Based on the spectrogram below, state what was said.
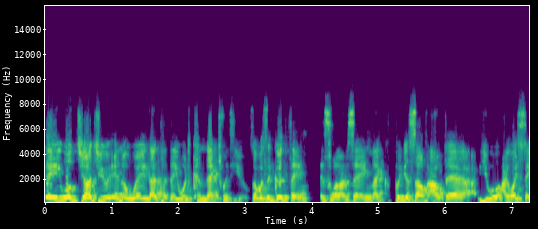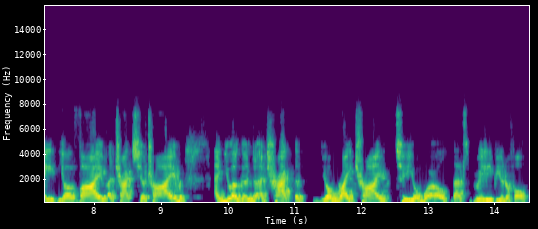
they will judge you in a way that they would connect with you. So it's a good thing, is what I'm saying. Like put yourself out there. You will. I always say your vibe attracts your tribe. And you are going to attract the, your right tribe to your world. That's really beautiful.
